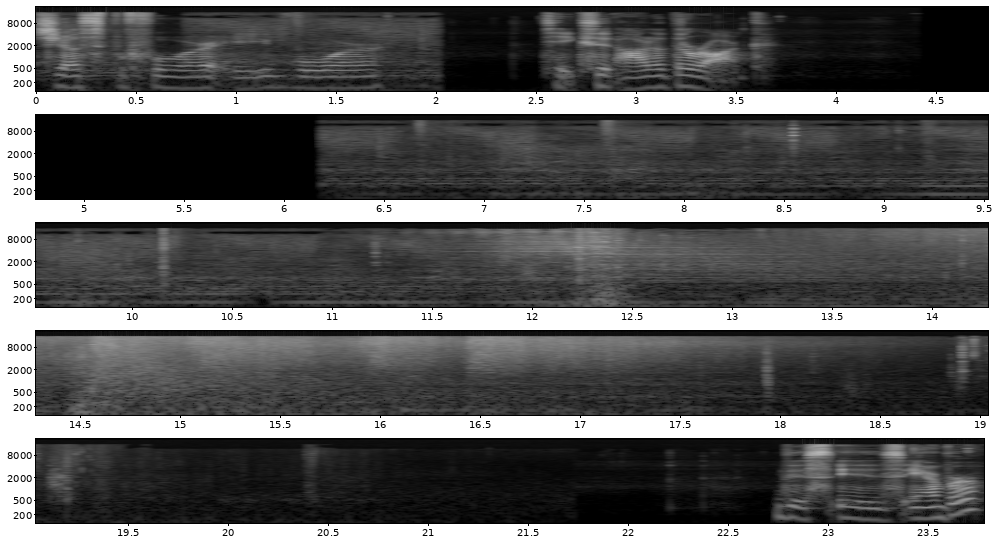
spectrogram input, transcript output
just before Eivor takes it out of the rock. This is Amber.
